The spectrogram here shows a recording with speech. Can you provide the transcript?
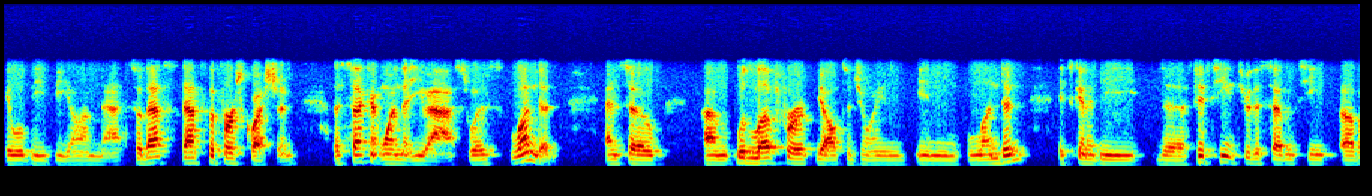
it will be beyond that. So that's that's the first question. The second one that you asked was London, and so um, would love for y'all to join in London. It's going to be the 15th through the 17th of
